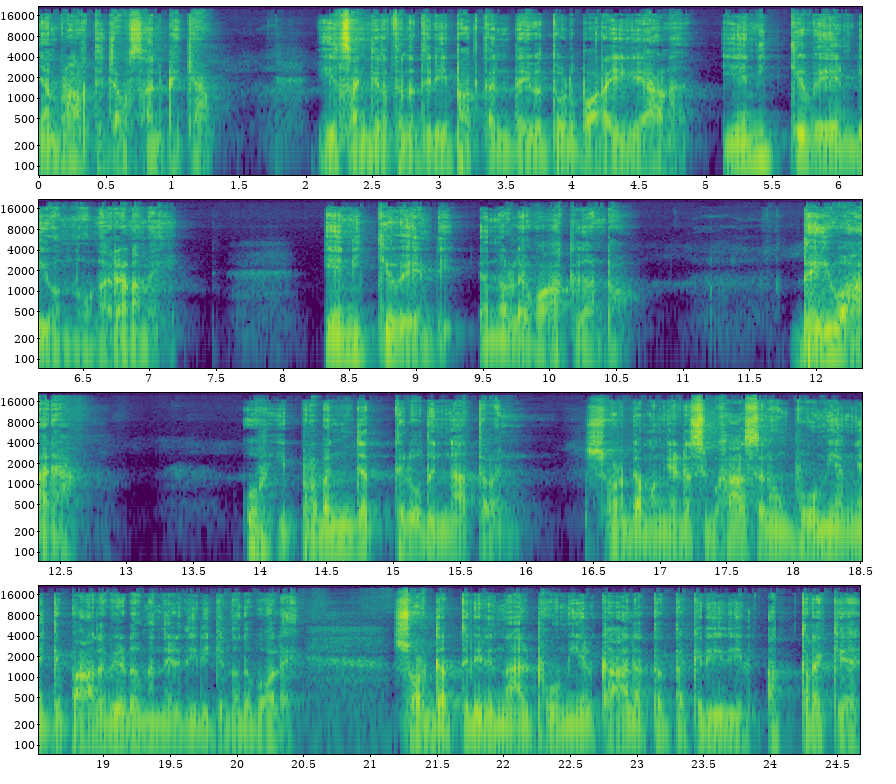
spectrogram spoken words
ഞാൻ പ്രാർത്ഥിച്ച് അവസാനിപ്പിക്കാം. ഈ സങ്കീർത്തനത്തിൽ ഈ ഭക്തൻ ദൈവത്തോട് പറയുകയാണ് എനിക്ക് വേണ്ടി ഒന്ന് ഉണരണമേ എനിക്ക് വേണ്ടി എന്നുള്ള വാക്ക് കണ്ടോ? ദൈവം ആരാ? ഓ ഈ പ്രപഞ്ചത്തിൽ ഒതുങ്ങാത്തവൻ സ്വർഗം അങ്ങയുടെ സിംഹാസനവും ഭൂമി അങ്ങേക്ക് പാതപീഠവുമെന്ന് എഴുതിയിരിക്കുന്നത് പോലെ സ്വർഗത്തിലിരുന്നാൽ ഭൂമിയിൽ കാലെത്തത്തക്ക രീതിയിൽ അത്രയ്ക്ക്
